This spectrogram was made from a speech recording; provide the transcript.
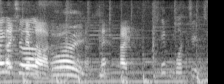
はい、はい、でもあるはい。結構バッチリです。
